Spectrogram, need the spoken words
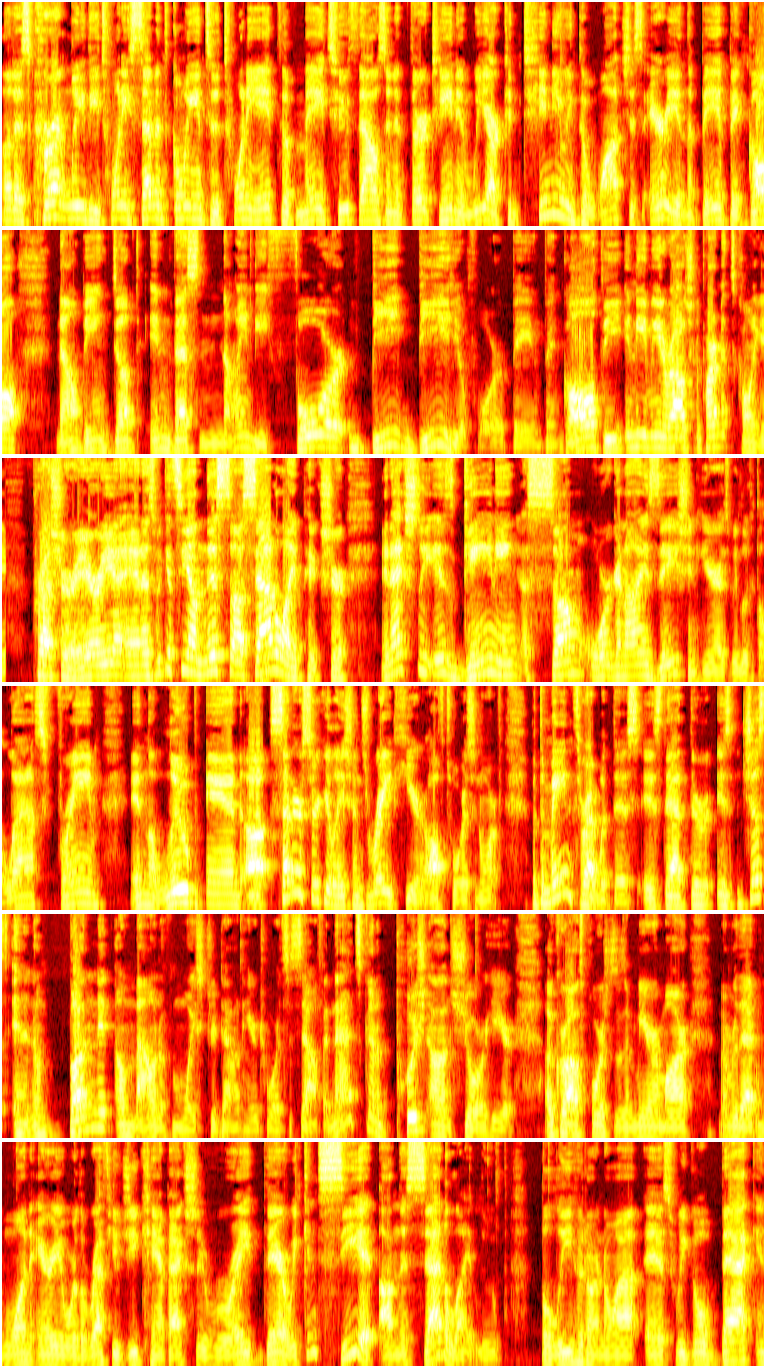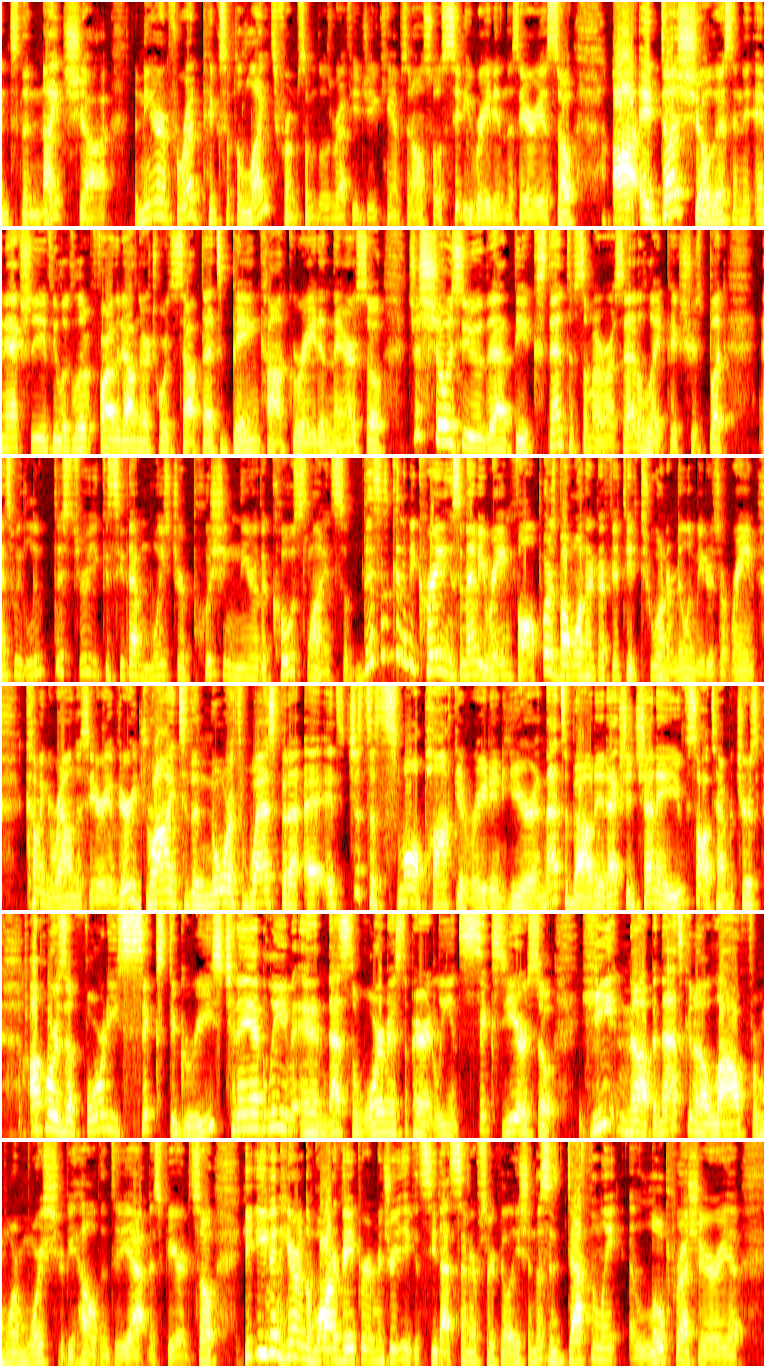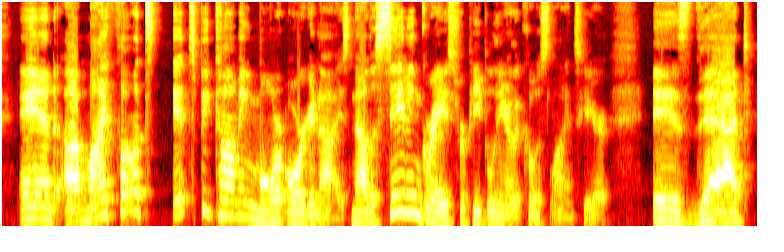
Well, it is currently the 27th going into the 28th of May 2013 and we are continuing to watch this area in the Bay of Bengal now being dubbed Invest 94BB for Bay of Bengal. The Indian Meteorology Department is calling it pressure area. And as we can see on this uh, satellite picture, it actually is gaining some organization here as we look at the last frame in the loop. And uh, center circulation's right here off towards the north. But the main threat with this is that there is just an abundant amount of moisture down here towards the south. And that's going to push onshore here across portions of Myanmar. Remember that one area where the refugee camp actually right there. We can see it on this satellite loop believe it or not, as we go back into the night shot, the near infrared picks up the lights from some of those refugee camps and also a city raid in this area. So uh, it does show this, and, and actually, if you look a little bit farther down there towards the south, that's Bangkok raid in there. So just shows you that the extent of some of our satellite pictures. But as we loop this through, you can see that moisture pushing near the coastline. So this is going to be creating some heavy rainfall. There's about 150 to 200 millimeters of rain coming around this area. Very dry to the northwest, but uh, it's just a small pocket right in here, and that's about it. Actually, Chennai, you saw temperatures upwards of 46 degrees today, I believe, and that's the warmest apparently in six years. So heating up, and that's going to allow for more moisture to be held into the atmosphere. So even here in the water vapor imagery, you can see that center of circulation. This is definitely a low pressure area. And uh, my thoughts, it's becoming more organized. Now, the saving grace for people near the coastlines here is that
